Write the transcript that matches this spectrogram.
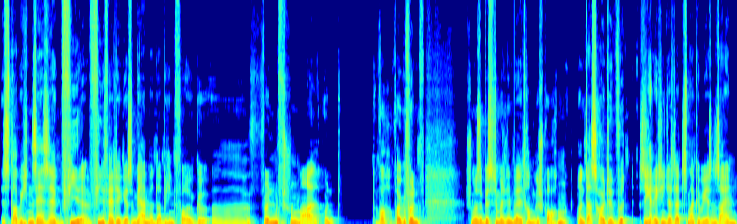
ist, glaube ich, ein sehr, sehr viel, vielfältiges. Und wir haben ja, glaube ich, in Folge 5 äh, schon mal und Folge 5 schon mal so ein bisschen über den Weltraum gesprochen. Und das heute wird sicherlich nicht das letzte Mal gewesen sein.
